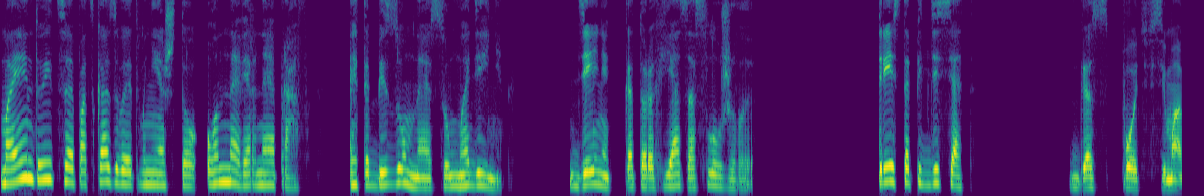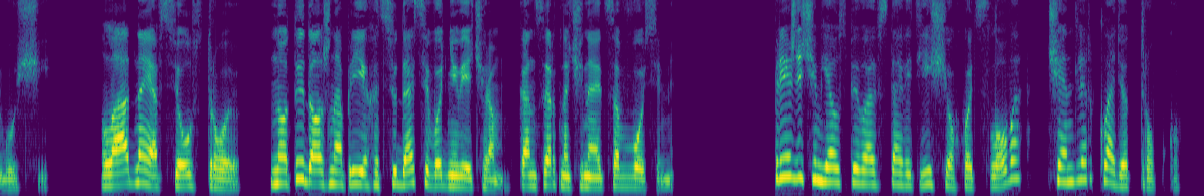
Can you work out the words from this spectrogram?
Моя интуиция подсказывает мне, что он, наверное, прав. Это безумная сумма денег. Денег, которых я заслуживаю. 350. Господь всемогущий. Ладно, я все устрою. Но ты должна приехать сюда сегодня вечером. Концерт начинается в восемь. Прежде чем я успеваю вставить еще хоть слово, Чендлер кладет трубку.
